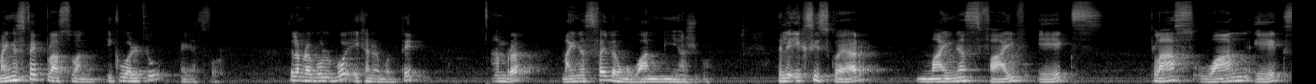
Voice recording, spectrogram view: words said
Minus five plus one equal to minus four তাহলে আমরা বলব এখানের মধ্যে আমরা মাইনাস ফাইভ এবং ওয়ান নিয়ে আসব। তাহলে X square minus five X plus one X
